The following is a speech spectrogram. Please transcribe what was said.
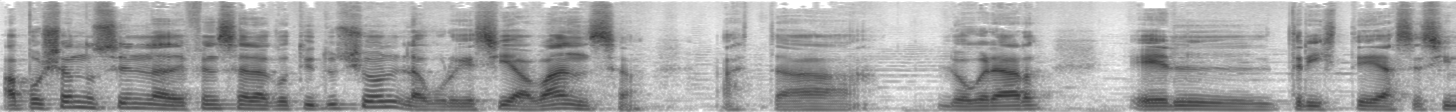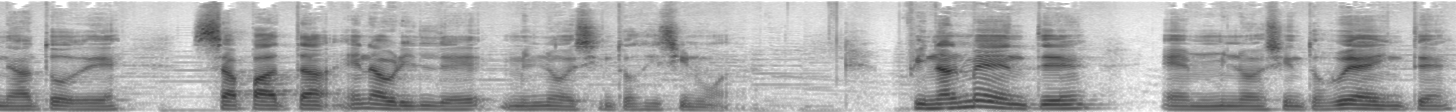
Apoyándose en la defensa de la Constitución, la burguesía avanza hasta lograr el triste asesinato de Zapata en abril de 1919. Finalmente, en 1920,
